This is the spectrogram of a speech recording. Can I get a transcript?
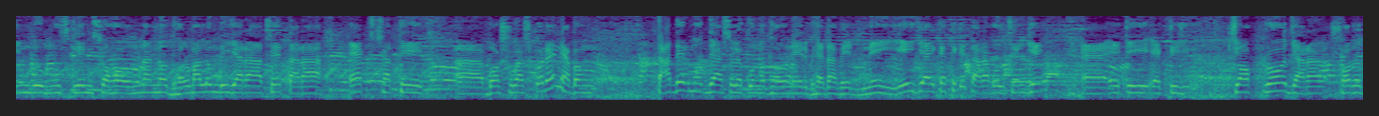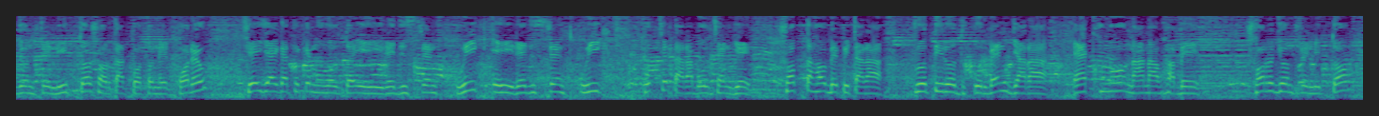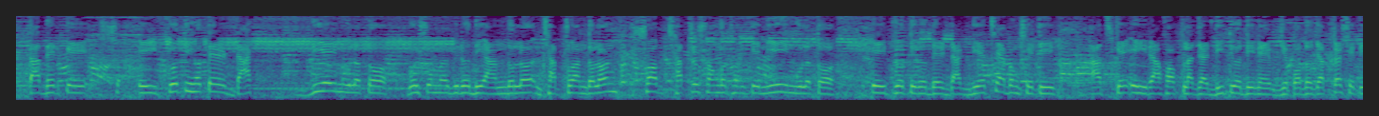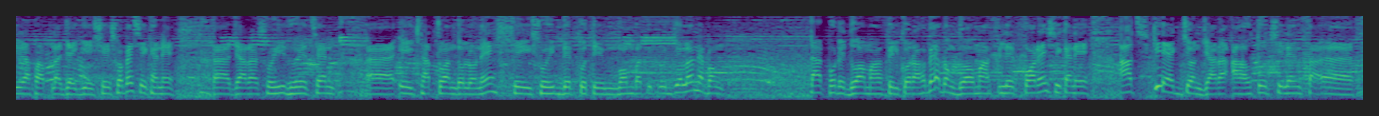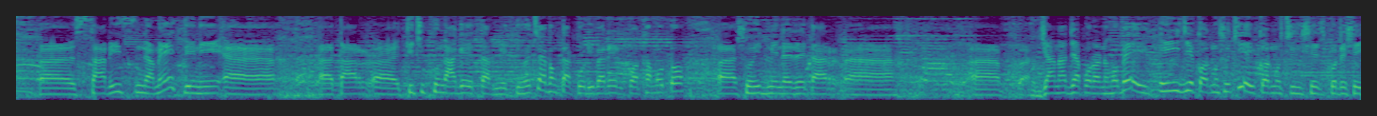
হিন্দু, মুসলিম সহ অন্যান্য ধর্মাবলম্বী যারা আছে, তারা একসাথে বসবাস করেন এবং তাদের মধ্যে আসলে কোনো ধরনের ভেদাভেদ নেই। এই জায়গা থেকে তারা বলছেন যে এটি একটি চক্র যারা ষড়যন্ত্রে লিপ্ত সরকার পতনের পরেও সেই জায়গা থেকে মূলত এই রেজিস্ট্যান্স উইক এই রেজিস্ট্যান্স উইক হচ্ছে তারা বলছেন যে, সপ্তাহব্যাপী তারা প্রতিরোধ করবেন। যারা এখনও নানাভাবে ষড়যন্ত্রে লিপ্ত, তাদেরকে এই প্রতিহতের ডাক দিয়েই মূলত বৈষম্য বিরোধী আন্দোলন, ছাত্র আন্দোলন, সব ছাত্র সংগঠনকে নিয়েই মূলত এই প্রতিরোধের ডাক দিয়েছে এবং সেটি আজকে এই রাফা প্লাজার দ্বিতীয় দিনের যে পদযাত্রা, সেটি রাফা প্লাজায় গিয়ে শেষ হবে। সেখানে যারা শহীদ হয়েছেন এই ছাত্র আন্দোলনে, সেই শহীদদের প্রতি মোমবাতি প্রজ্বলন এবং তারপরে দোয়া মাহফিল করা হবে এবং দোয়া মাহফিলের পরে সেখানে আজকে একজন যারা আহত ছিলেন সারিস নামে তিনি তার কিছুক্ষণ আগে তার মৃত্যু হয়েছে এবং তার পরিবারের কথা মতো শহীদ মিনারে তার জানাজা পড়ানো হবে। এই যে কর্মসূচি, এই কর্মসূচি শেষ করে সেই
